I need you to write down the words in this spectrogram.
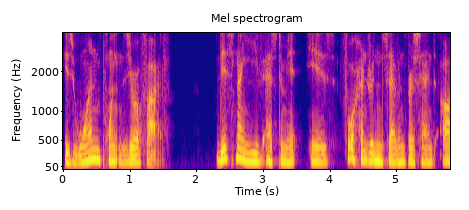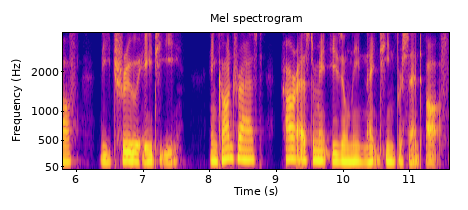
is 1.05. This naive estimate is 407% off the true ATE. In contrast, our estimate is only 19% off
